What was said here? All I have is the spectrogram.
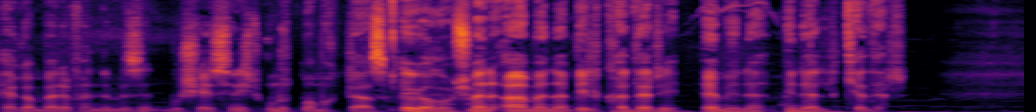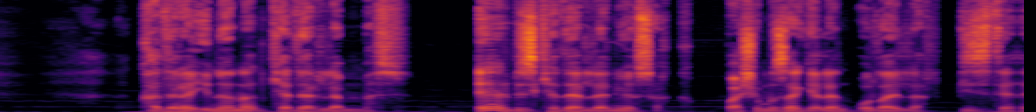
Peygamber Efendimizin bu şeysini hiç unutmamak lazım. Eyvallah hocam. Men amene bil kaderi emine minel keder. Kadere inanan kederlenmez. Eğer biz kederleniyorsak başımıza gelen olaylar bizde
